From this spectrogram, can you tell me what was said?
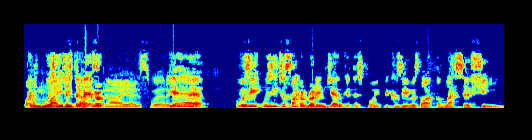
like, The was he just a bit of Ducks a, guy, I swear to yeah. Was he, was he just like a running joke at this point because he was like the lesser Sheen?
